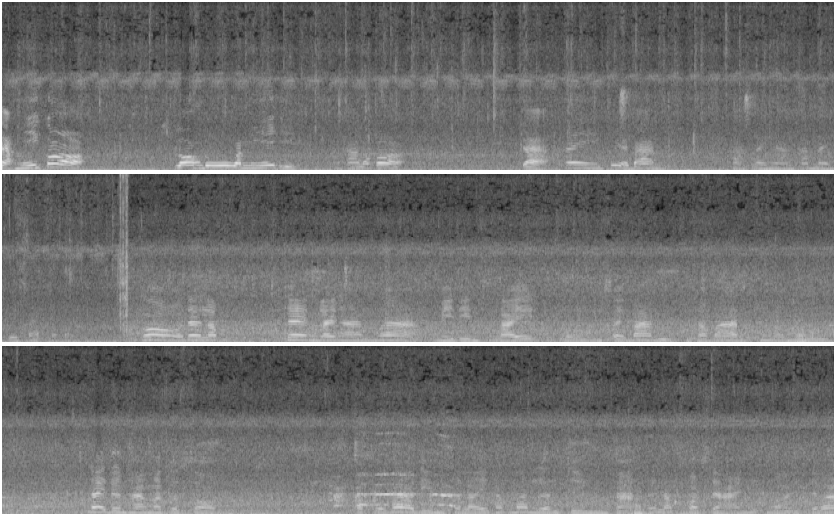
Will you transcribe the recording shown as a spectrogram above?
จากนี้ก็ลองดูวันนี้อีกนะคะ แล้วก็จะให้ผู้ใหญ่บ้านค่ะรายงานท่านนายอำเภอทราบต่อไปก็ได้รับแจ้งรายงานว่ามีดินสไลด์ลงใส่บ้านชาวบ้านที่ละมูลได้เดินทางมาตรวจสอบ ปรากฏว่าดินสไลด์ทับบ้านเรือนจริงค่ะได้รับความเสียหายนิดหน่อย แต่ว่า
